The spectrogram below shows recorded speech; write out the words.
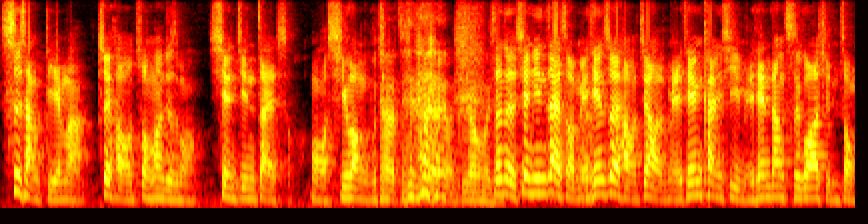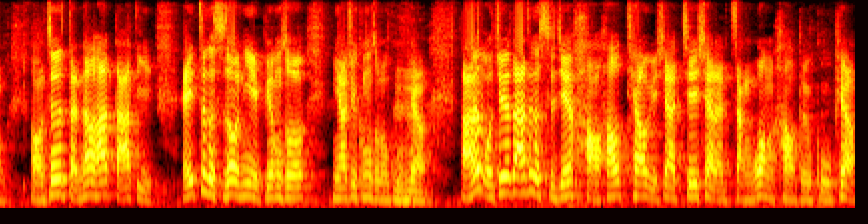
市场跌嘛，最好的状况就是什么？现金在手哦，希望无穷。真的现金在手，每天睡好觉，每天看戏，每天当吃瓜群众哦，就是等到它打底，哎，这个时候你也不用说你要去空什么股票，反正我觉得大家这个时间好好挑一下接下来展望好的股票，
